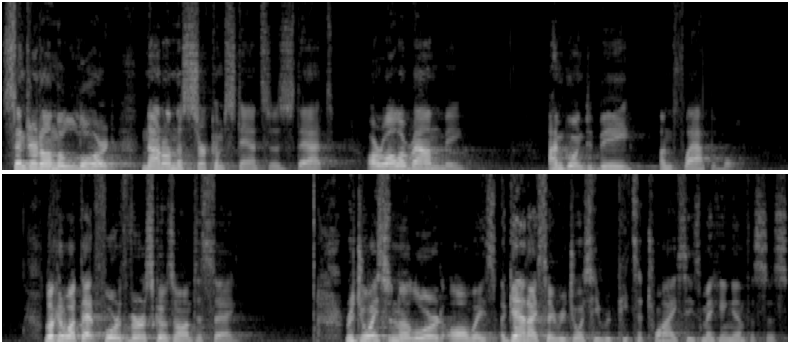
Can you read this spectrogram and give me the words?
centered on the Lord, not on the circumstances that are all around me, I'm going to be unflappable. Look at what that fourth verse goes on to say. Rejoice in the Lord always. Again, I say rejoice. He repeats it twice. He's making emphasis.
